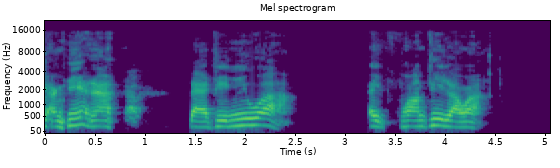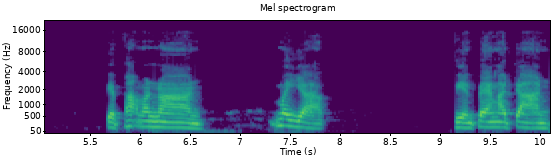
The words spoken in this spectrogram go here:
อย่างนี้นะครับ แต่ทีนี้ว่า ไอ้ความที่เราอะเก็บพระมานาน ไม่อยาก เปลี่ยนแปลงอาจารย์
